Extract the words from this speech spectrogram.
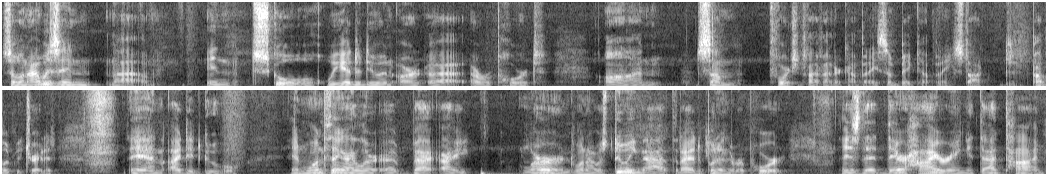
So when I was in um, in school, we had to do an art uh, a report on some Fortune 500 company, some big company, stock publicly traded, and I did Google. And one thing I learned uh, back I learned when I was doing that that I had to put in the report is that their hiring at that time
